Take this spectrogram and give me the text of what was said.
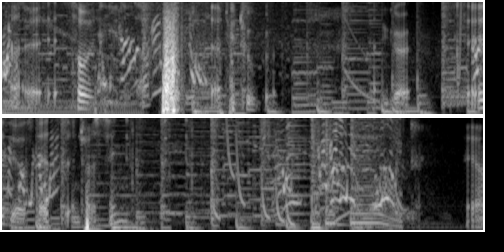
Uh, so, 32 That's interesting. Yeah.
